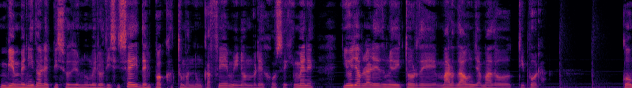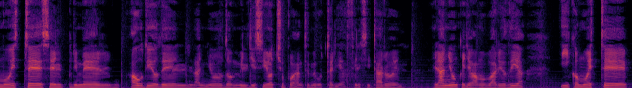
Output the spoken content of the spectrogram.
Bienvenido al episodio número 16 del podcast Tomando un Café. Mi nombre es José Jiménez y hoy hablaré de un editor de Markdown llamado Tipora. Como este es el primer audio del año 2018, pues antes me gustaría felicitaros el, el año, aunque llevamos varios días. Y como este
